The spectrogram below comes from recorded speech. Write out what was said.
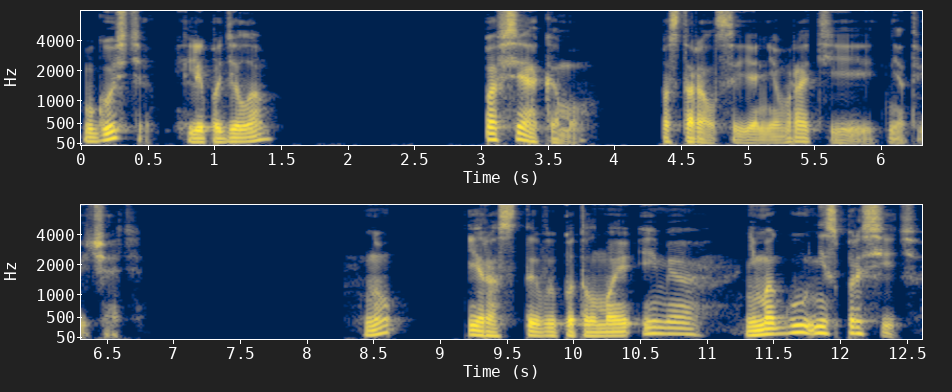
В гости или по делам?» «По-всякому», – постарался я не врать и не отвечать. «Ну, и раз ты выпытал мое имя, не могу не спросить,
